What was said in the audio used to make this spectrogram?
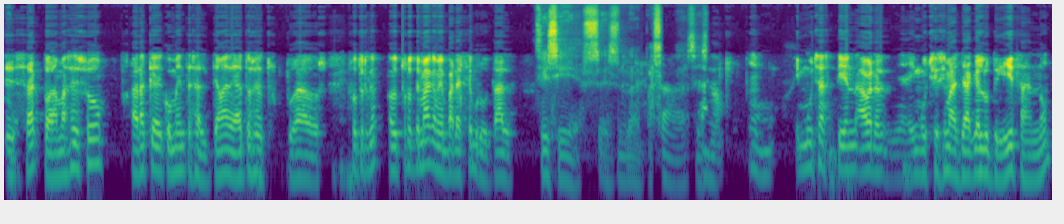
Exacto, además eso, ahora que comentas el tema de datos estructurados, es otro, otro tema que me parece brutal. Sí, sí, es, una pasada. Hay muchas tiendas, ahora hay muchísimas ya que lo utilizan, ¿no?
